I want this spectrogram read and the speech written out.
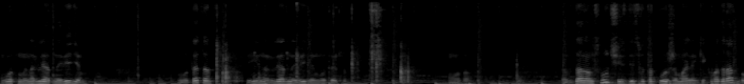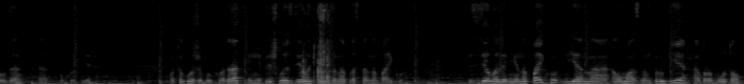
вот мы наглядно видим вот этот и наглядно видим вот этот. Вот он. В данном случае здесь вот такой же маленький квадрат был, да? Так, фокус где? Вот такой же был квадрат, и мне пришлось сделать просто-напросто напайку. Сделали мне напайку, я на алмазном круге обработал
